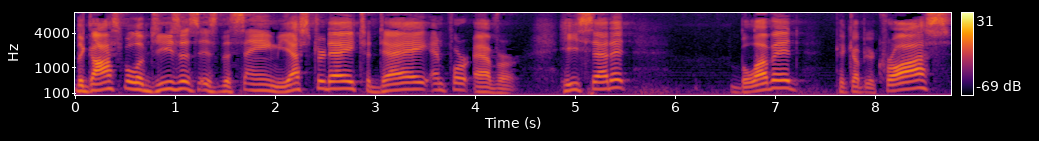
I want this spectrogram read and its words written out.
The gospel of Jesus is the same yesterday, today, and forever. He said it, beloved, pick up your cross,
